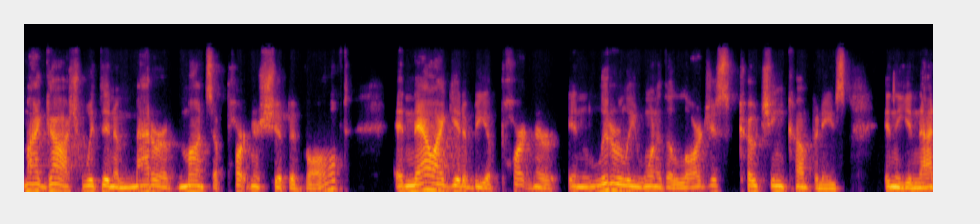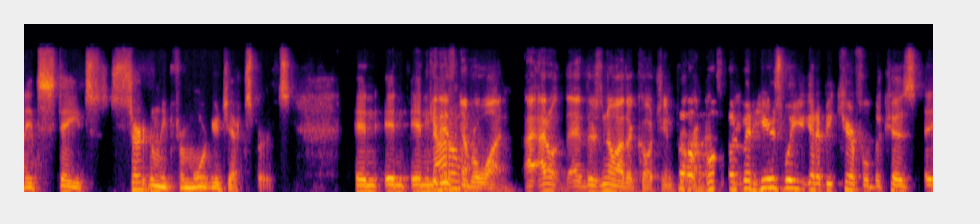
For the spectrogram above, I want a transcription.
My gosh, within a matter of months, a partnership evolved. And now I get to be a partner in literally one of the largest coaching companies in the United States, certainly for mortgage experts. And, and, and it is only, number one. I, I, don't, uh, there's no other coaching program. But, but, but here's where you got to be careful because uh,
